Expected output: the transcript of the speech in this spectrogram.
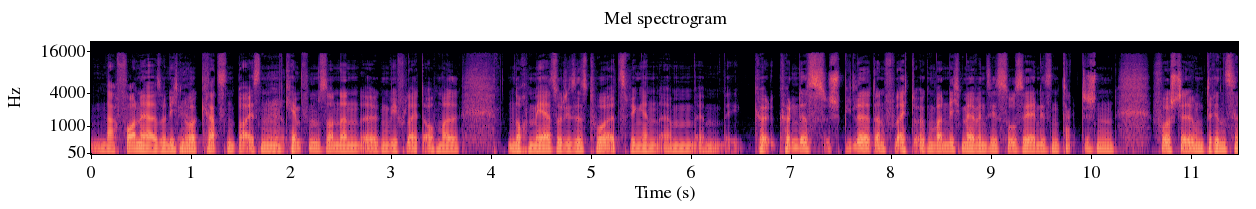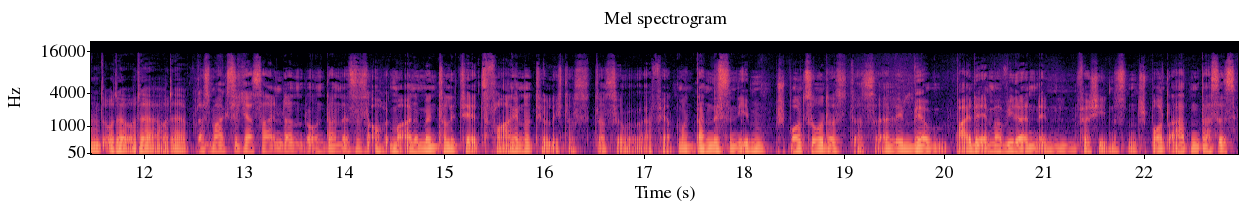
nach vorne. Also nicht nur kratzen, beißen, ja. kämpfen, sondern irgendwie vielleicht auch mal noch mehr so dieses Tor erzwingen. Ähm, ähm, können das Spieler dann vielleicht irgendwann nicht mehr, wenn sie so sehr in diesen taktischen Vorstellungen drin sind oder oder oder? Das mag sicher sein, dann und dann ist es auch immer eine Mentalitätsfrage natürlich. Das das erfährt man. Dann ist in jedem Sport so, dass das erleben wir beide immer wieder in, in verschiedensten Sportarten, dass es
